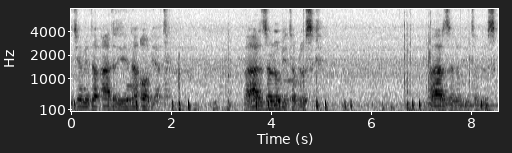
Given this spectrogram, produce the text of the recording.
Idziemy do Adrii na obiad. Bardzo lubi tą bluzkę. Bardzo lubi tą bluzkę.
